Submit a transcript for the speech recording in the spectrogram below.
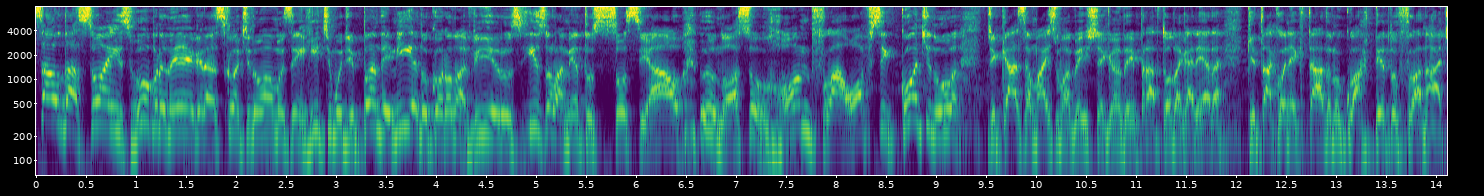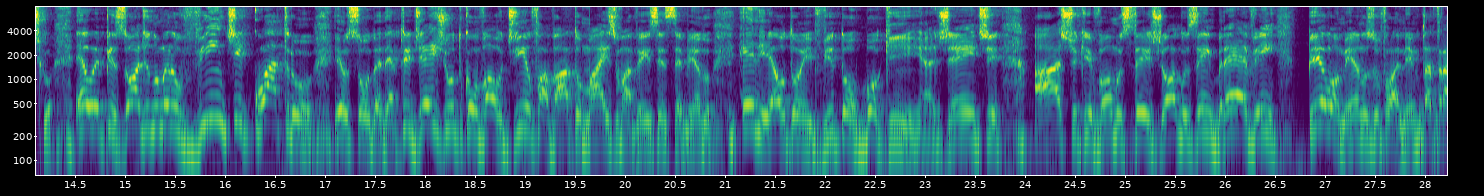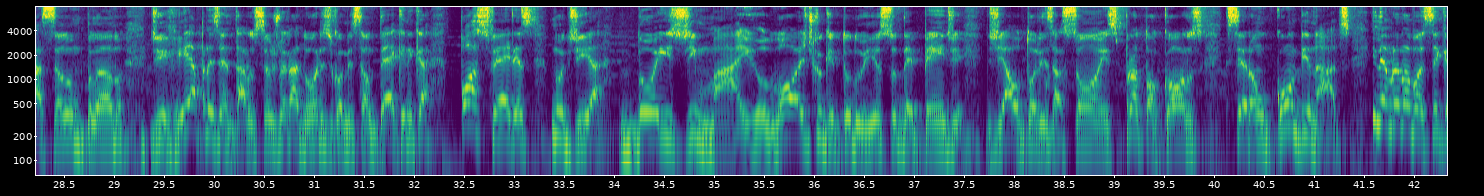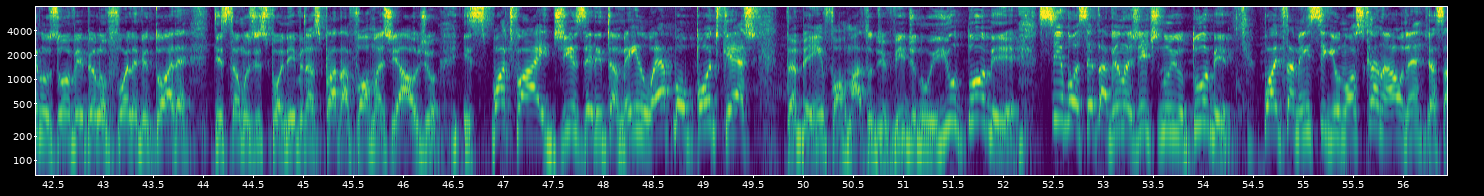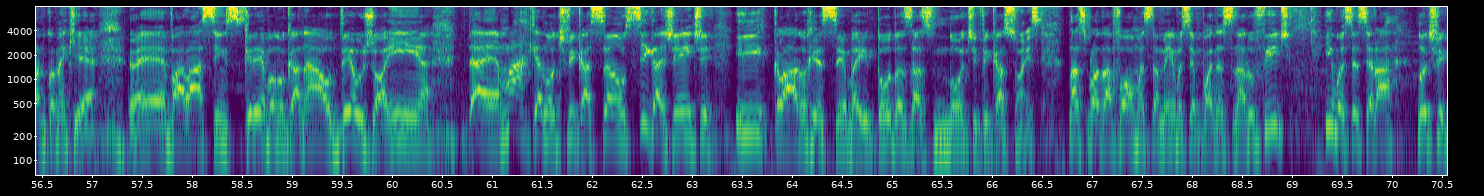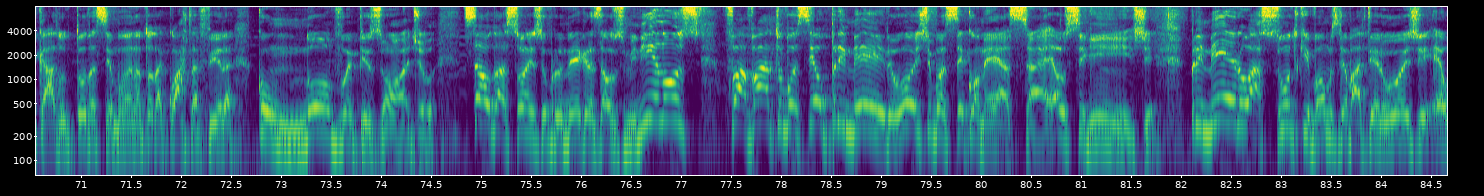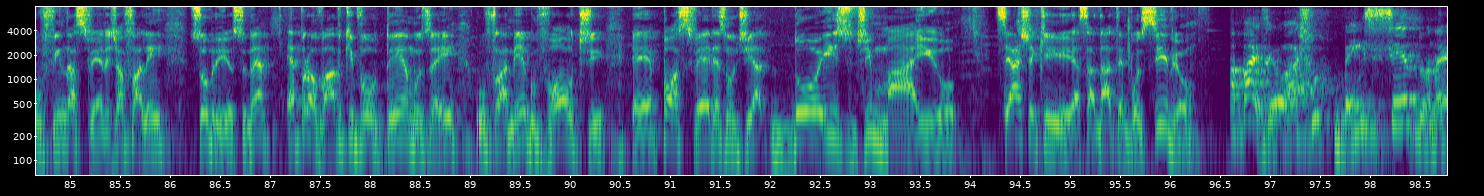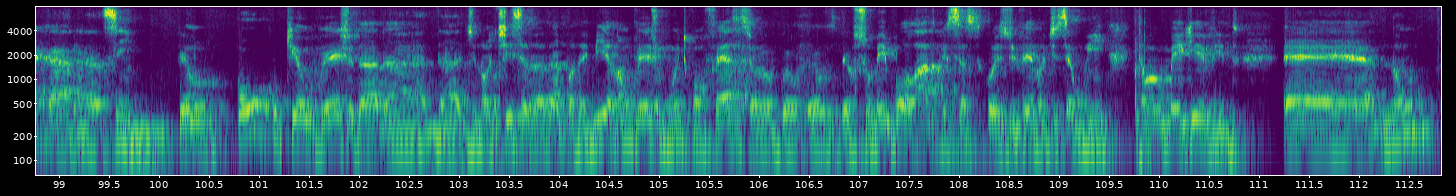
Saudações rubro-negras! Continuamos em ritmo de pandemia do coronavírus, isolamento social. O nosso Home Fla Office continua de casa mais uma vez, chegando aí para toda a galera que tá conectada no Quarteto Flanático. É o episódio número 24. Eu sou o Dedé TJ, junto com Valdinho Favato, mais uma vez recebendo Elielton e Vitor Boquinha. Gente, acho que vamos ter jogos em breve, hein? Pelo menos o Flamengo está traçando um plano de reapresentar os seus jogadores de comissão técnica pós-férias no dia 2 de maio. Lógico que tudo isso depende de autorizações, protocolos que serão combinados. E lembrando a você que nos ouve pelo Folha Vitória, que estamos disponíveis nas plataformas de áudio Spotify, Deezer e também no Apple Podcast, também em formato de vídeo no YouTube. Se você está vendo a gente no YouTube, pode também seguir o nosso canal, né? Já sabe como é é que é. é vai lá, se inscreva no canal, dê o joinha, é, marque a notificação, siga a gente e, claro, receba aí todas as notificações. Nas plataformas também você pode assinar o feed e você será notificado toda semana, toda quarta-feira, com um novo episódio. Saudações rubro-negras aos meninos. Favato, você é o primeiro. Hoje você começa. É o seguinte: primeiro assunto que vamos debater hoje é o fim das férias. Já falei sobre isso isso, né? É provável que voltemos aí, o Flamengo volte é, pós-férias no dia 2 de maio. Você acha que essa data é possível? Rapaz, eu acho bem cedo, né, cara? Assim, pelo pouco que eu vejo da, da, da de notícias da, da, pandemia, não vejo muito, confesso. Eu, eu, eu, eu, sou meio bolado com essas coisas de ver notícia ruim, então eu meio que evito. É, não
